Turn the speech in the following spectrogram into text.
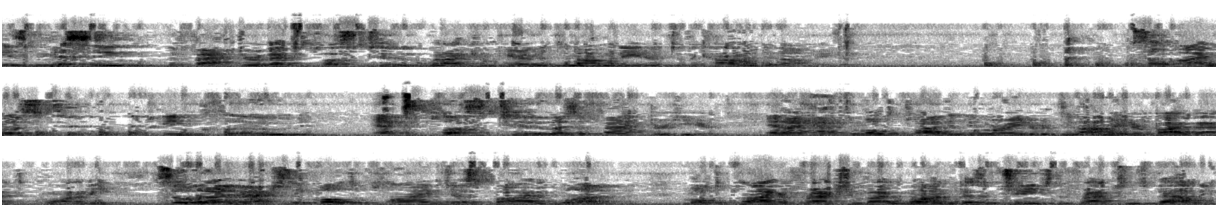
is missing the factor of x plus 2 when I compare the denominator to the common denominator. So I must include x plus 2 as a factor here. And I have to multiply the numerator and denominator by that quantity so that I'm actually multiplying just by 1. Multiplying a fraction by 1 doesn't change the fraction's value.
